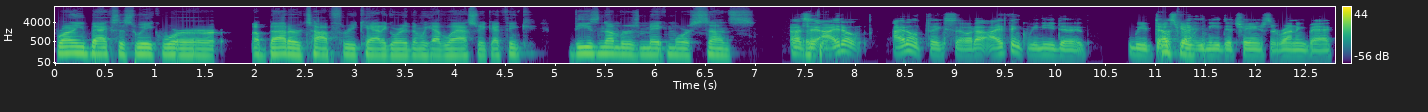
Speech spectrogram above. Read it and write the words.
running backs this week were a better top three category than we had last week. I think these numbers make more sense I say I don't. I don't think so. I think we need to. We desperately need to change the running back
